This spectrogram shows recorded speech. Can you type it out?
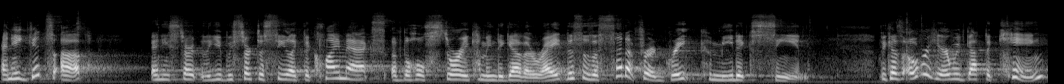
And he gets up, and he start, we start to see like the climax of the whole story coming together, right? This is a setup for a great comedic scene. Because over here, we've got the king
